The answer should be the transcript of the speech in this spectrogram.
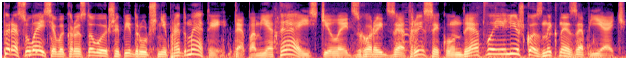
Пересувайся, використовуючи підручні предмети. Та пам'ятай, стілець згорить за 3 секунди, а твоє ліжко зникне за 5.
